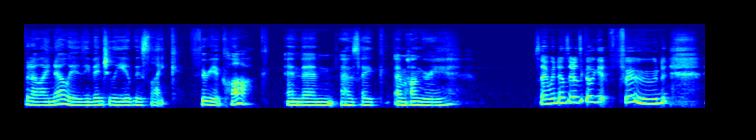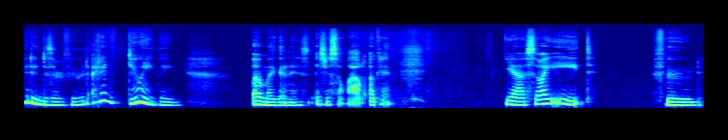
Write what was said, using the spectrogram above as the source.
But all I know is eventually it was like three o'clock. And then I was like, I'm hungry. So I went downstairs to go get food. I didn't deserve food. I didn't do anything. Oh my goodness. It's just so wild. Okay. Yeah, so I eat food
